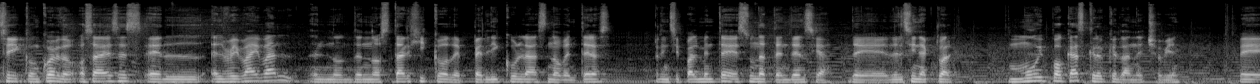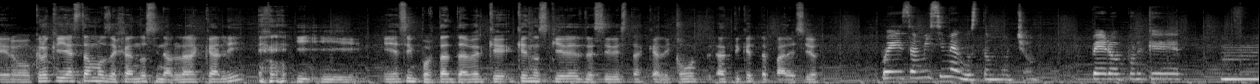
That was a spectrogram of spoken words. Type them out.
Sí, concuerdo. O sea, ese es el, el revival el nostálgico de películas noventeras. Principalmente es una tendencia de- del cine actual. Muy pocas creo que lo han hecho bien. Pero creo que ya estamos dejando sin hablar a Cali. y, y- y es importante a ver qué, qué nos quieres decir esta Cali. ¿Cómo te- ¿A ti qué te pareció? Pues a mí sí me gustó mucho, pero porque... mm,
